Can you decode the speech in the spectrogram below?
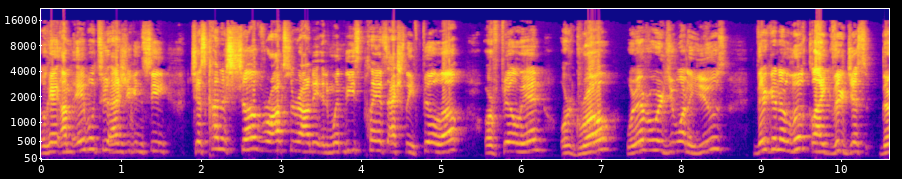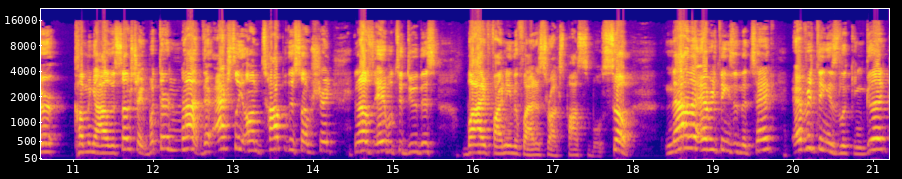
Okay, I'm able to, as you can see, just kind of shove rocks around it, and when these plants actually fill up, or fill in or grow, whatever words you want to use, they're going to look like they're just, they're coming out of the substrate. But they're not. They're actually on top of the substrate. And I was able to do this by finding the flattest rocks possible. So, now that everything's in the tank, everything is looking good,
